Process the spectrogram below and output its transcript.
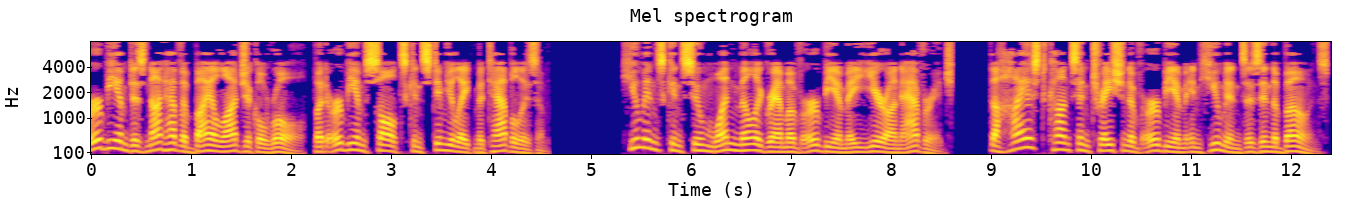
Erbium does not have a biological role, but erbium salts can stimulate metabolism. Humans consume 1 mg of erbium a year on average. The highest concentration of erbium in humans is in the bones,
